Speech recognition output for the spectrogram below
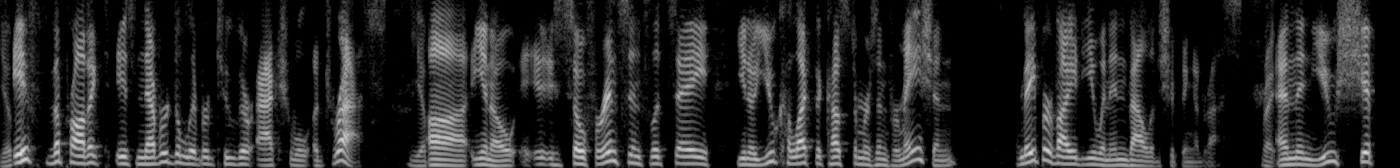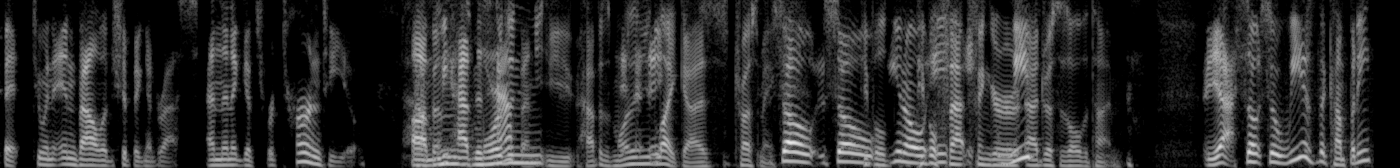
Yep. if the product is never delivered to their actual address. Yep. Uh, you know, so for instance, let's say, you know, you collect the customer's information, they provide you an invalid shipping address. Right. And then you ship it to an invalid shipping address and then it gets returned to you. Um, we had this more happen. than you happens more than you'd it- like, guys. Trust me. So so people, you know, people i- fat finger addresses all the time. Yeah, so so we as the company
